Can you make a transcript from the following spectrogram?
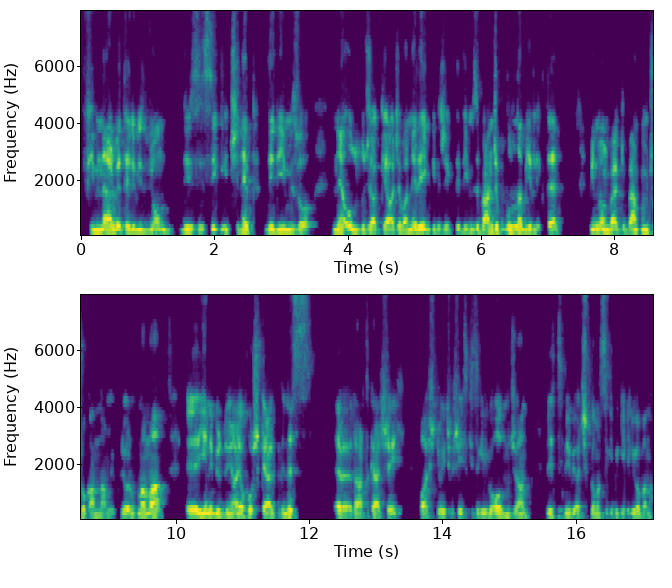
filmler ve televizyon dizisi için hep dediğimiz o ne olacak ya acaba nereye gidecek dediğimizi bence bununla birlikte bilmiyorum belki ben mi çok anlam yüklüyorum ama e, yeni bir dünyaya hoş geldiniz. Evet artık her şey başlıyor. Hiçbir şey eskisi gibi olmayacağın resmi bir açıklaması gibi geliyor bana.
